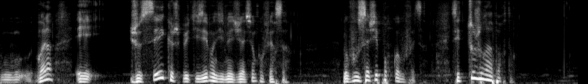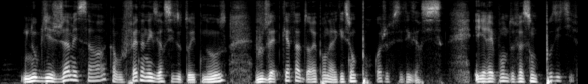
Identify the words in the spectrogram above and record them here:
ou voilà et je sais que je peux utiliser mon imagination pour faire ça. Donc vous sachez pourquoi vous faites ça. C'est toujours important. N'oubliez jamais ça, quand vous faites un exercice d'auto-hypnose, vous devez être capable de répondre à la question pourquoi je fais cet exercice? Et y répondre de façon positive.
